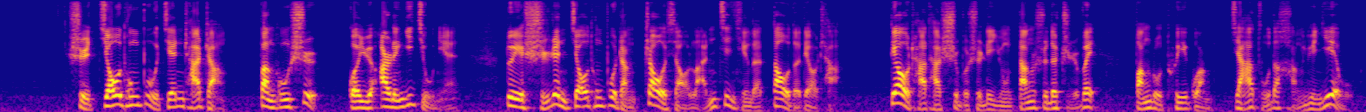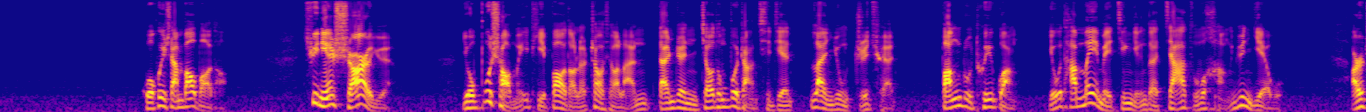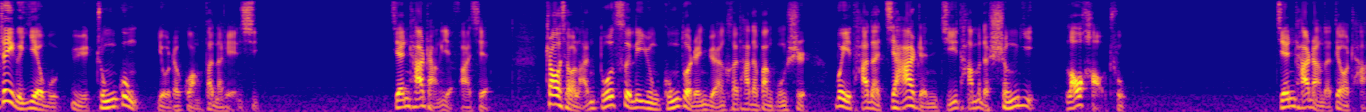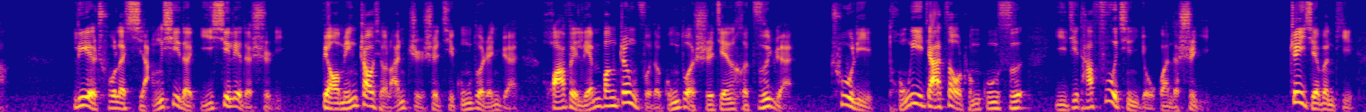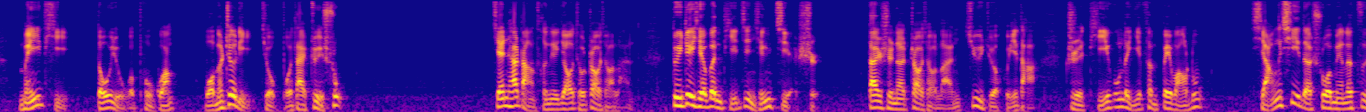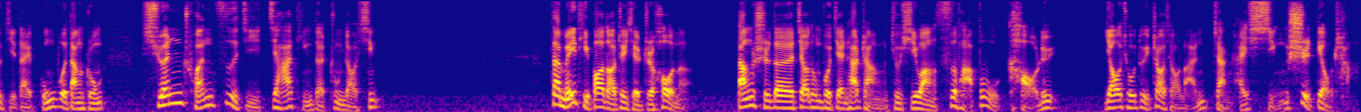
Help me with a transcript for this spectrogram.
是交通部监察长办公室关于2019年对时任交通部长赵小兰进行的道德调查，调查他是不是利用当时的职位帮助推广家族的航运业务。国会山报报道，去年12月。有不少媒体报道了赵小兰担任交通部长期间滥用职权，帮助推广由他妹妹经营的家族航运业务，而这个业务与中共有着广泛的联系。监察长也发现，赵小兰多次利用工作人员和他的办公室为他的家人及他们的生意捞好处。监察长的调查列出了详细的一系列的事例。表明赵小兰指示其工作人员花费联邦政府的工作时间和资源处理同一家造船公司以及他父亲有关的事宜。这些问题媒体都有过曝光，我们这里就不再赘述。监察长曾经要求赵小兰对这些问题进行解释，但是呢，赵小兰拒绝回答，只提供了一份备忘录，详细的说明了自己在公布当中宣传自己家庭的重要性。在媒体报道这些之后呢，当时的交通部监察长就希望司法部考虑要求对赵小兰展开刑事调查。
